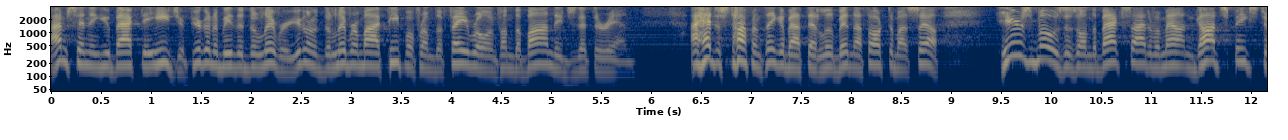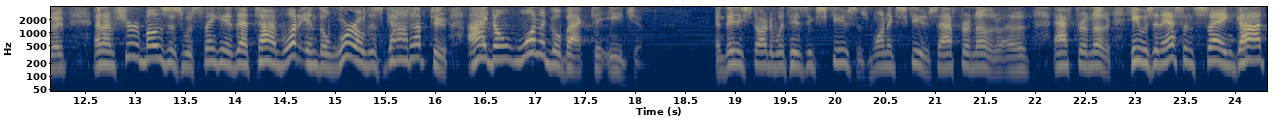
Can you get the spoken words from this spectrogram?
I'm sending you back to Egypt. You're going to be the deliverer. You're going to deliver my people from the Pharaoh and from the bondage that they're in. I had to stop and think about that a little bit, and I thought to myself, here's Moses on the backside of a mountain. God speaks to him, and I'm sure Moses was thinking at that time, what in the world is God up to? I don't want to go back to Egypt. And then he started with his excuses, one excuse after another, uh, after another. He was in essence saying, God,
